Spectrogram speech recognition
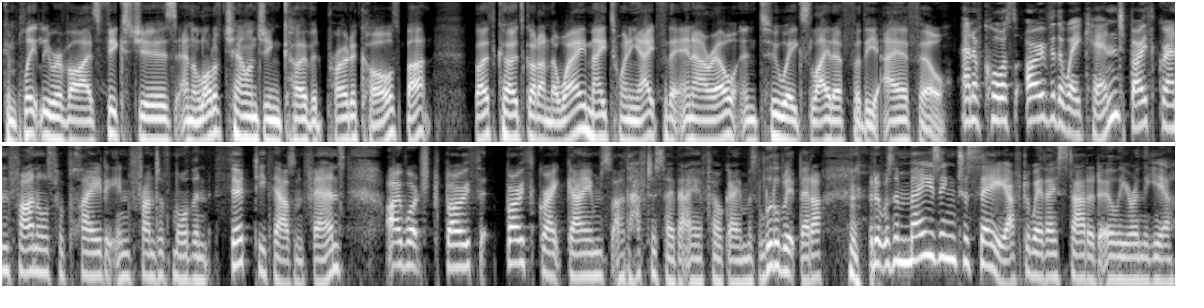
completely revised fixtures, and a lot of challenging COVID protocols, but both codes got underway May 28 for the NRL and two weeks later for the AFL. And of course, over the weekend, both grand finals were played in front of more than 30,000 fans. I watched both both great games. I'd have to say the AFL game was a little bit better, but it was amazing to see after where they started earlier in the year.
